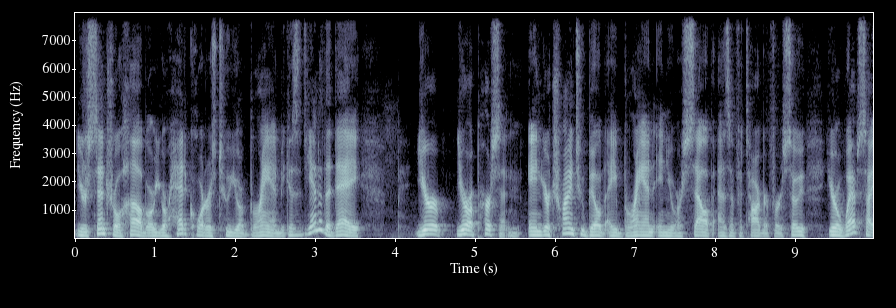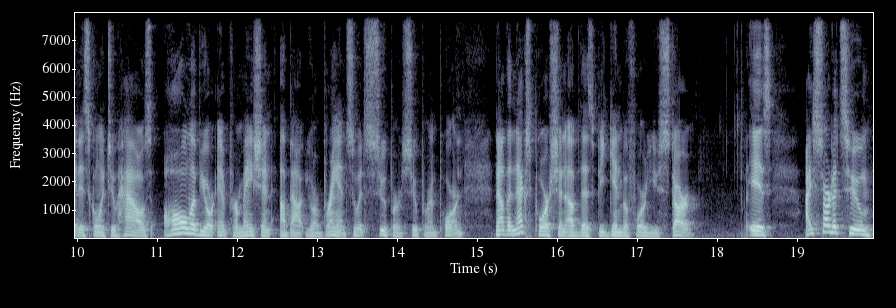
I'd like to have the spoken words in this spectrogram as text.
your central hub or your headquarters to your brand because at the end of the day you're you're a person and you're trying to build a brand in yourself as a photographer. So your website is going to house all of your information about your brand. So it's super super important. Now the next portion of this begin before you start is i started to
